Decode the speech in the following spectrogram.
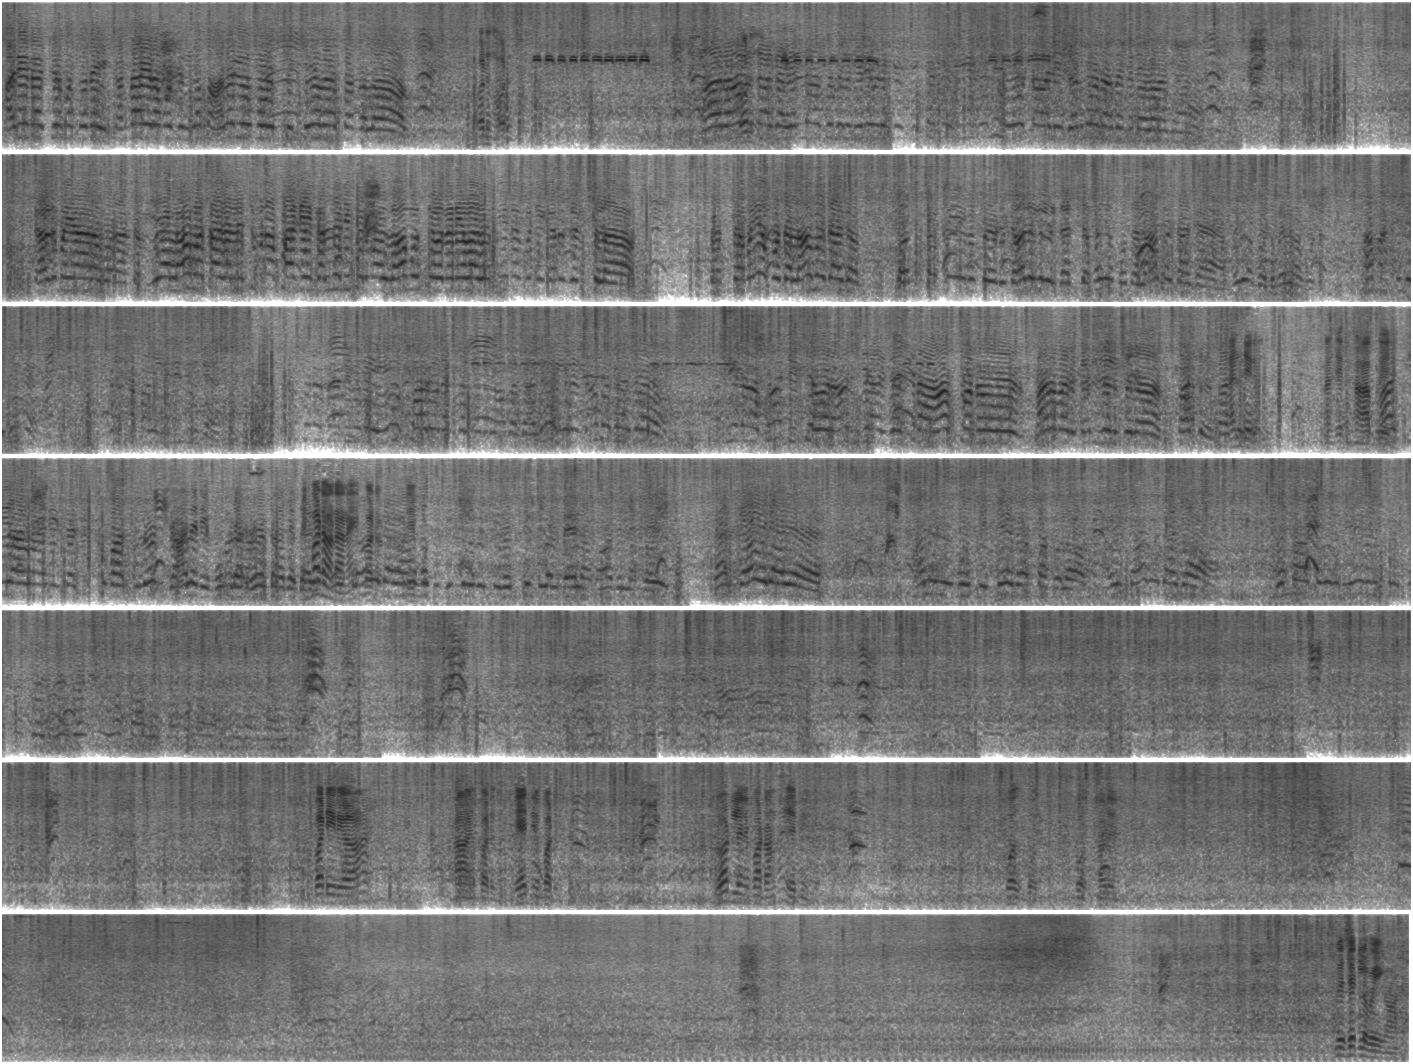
எல்லா புகழும் இறைவனுக்கு சிக்கத்தை ஓட்டாளி தர்மநாதன் நினைவாங்க கடுமையான போராட்டம். ஏழாவதாக லட்சுமண பாண்டிய கல்லடி பெருமாள் ராமோத்சவ நினைவாக மீனக்குடி கருதெடுக்கலாம் தற்சமயம் முதலாவதாக பத்தொன்பது கோடி காலுகளில் தற்சமயம் முதலாவதாக மெதுவா போட்டு மெதுவா போட்டு. ஆமா நீங்க அழகு மூர்த்தி தேவப்பகுலம் ஐந்தாவதாக முன்னாள் தேவனுக்கு சித்தத்தை ஆ நிப்பாட்டுங்க. ஏற்றி நிப்பாட்டுங்க. ரோட்டில் நிப்பாட்டோன்னா ஏற்றிங்க போதும் போதும் போதும் அப்படியே. இந்த செட்டில் போய்க்கலாம்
